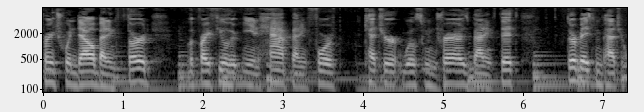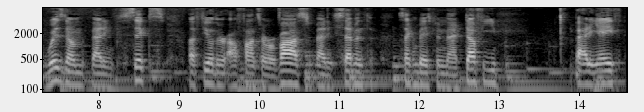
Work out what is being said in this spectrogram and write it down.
Frank Schwindel batting third, right fielder Ian Happ batting fourth, catcher Willson Contreras batting fifth, third baseman Patrick Wisdom batting sixth, left fielder Alfonso Rivas batting seventh, second baseman Matt Duffy batting eighth,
